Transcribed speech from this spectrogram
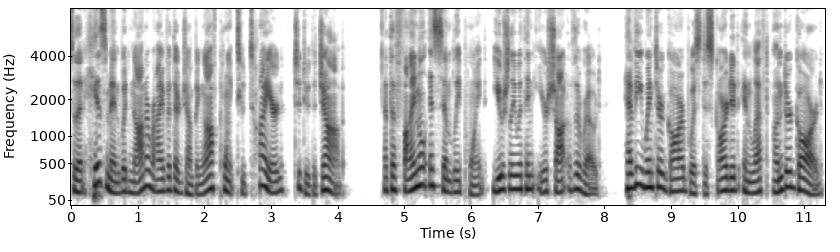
so that his men would not arrive at their jumping off point too tired to do the job. at the final assembly point, usually within earshot of the road, heavy winter garb was discarded and left under guard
